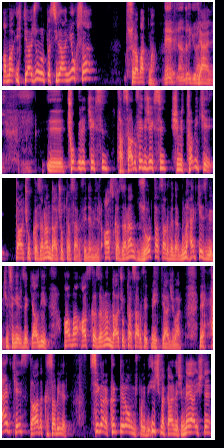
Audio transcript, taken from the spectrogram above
Ama ihtiyacın olup da silahın yoksa kusura bakma. B planıdır güvenlidir. Yani e, çok üreteceksin, tasarruf edeceksin. Şimdi tabii ki daha çok kazanan daha çok tasarruf edebilir. Az kazanan zor tasarruf eder. Bunu herkes biliyor. Kimse gerizekalı değil. Ama az kazananın daha çok tasarruf etmeye ihtiyacı var. Ve herkes daha da kısabilir. Sigara 40 lira olmuş paketi. İçme kardeşim. Veya işte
